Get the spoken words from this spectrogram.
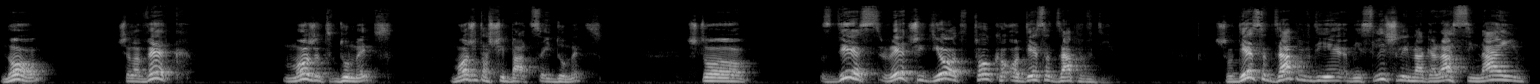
Но человек может думать, может ошибаться и думать, что здесь речь идет только о 10 заповедей. Что 10 заповедей мы слышали на гора Синай,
